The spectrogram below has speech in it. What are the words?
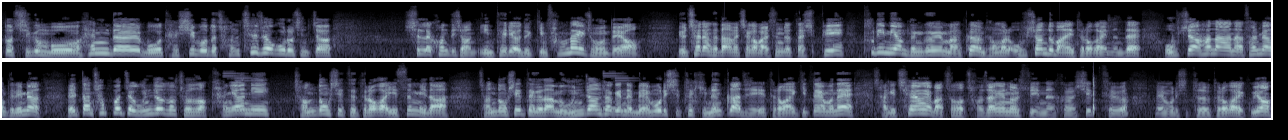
또 지금 뭐 핸들, 뭐 대시보드 전체적으로 진짜 실내 컨디션, 인테리어 느낌 상당히 좋은데요. 이 차량 그 다음에 제가 말씀드렸다시피 프리미엄 등급인 만큼 정말 옵션도 많이 들어가 있는데 옵션 하나하나 설명드리면 일단 첫 번째 운전석 조수석 당연히 전동 시트 들어가 있습니다. 전동 시트 그 다음에 운전석에는 메모리 시트 기능까지 들어가 있기 때문에 자기 체형에 맞춰서 저장해 놓을 수 있는 그런 시트, 메모리 시트도 들어가 있고요.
